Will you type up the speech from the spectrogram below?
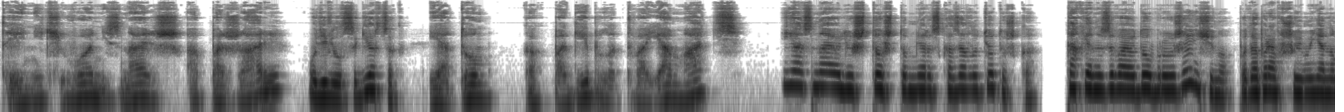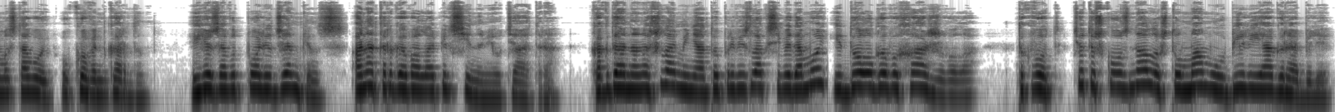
«Ты ничего не знаешь о пожаре?» — удивился герцог. «И о том, как погибла твоя мать?» Я знаю лишь то, что мне рассказала тетушка. Так я называю добрую женщину, подобравшую меня на мостовой у Ковент-Гарден. Ее зовут Поли Дженкинс. Она торговала апельсинами у театра. Когда она нашла меня, то привезла к себе домой и долго выхаживала. Так вот, тетушка узнала, что маму убили и ограбили.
